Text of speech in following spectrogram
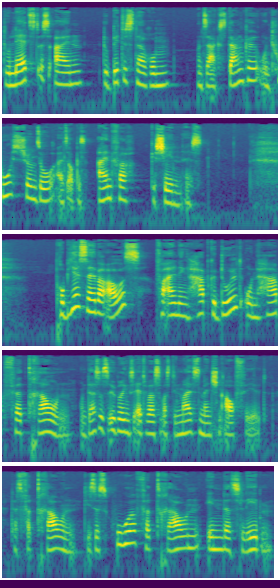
Du lädst es ein, du bittest darum und sagst Danke und tust schon so, als ob es einfach geschehen ist. Probier es selber aus. Vor allen Dingen hab Geduld und hab Vertrauen. Und das ist übrigens etwas, was den meisten Menschen auch fehlt. Das Vertrauen, dieses Urvertrauen in das Leben.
